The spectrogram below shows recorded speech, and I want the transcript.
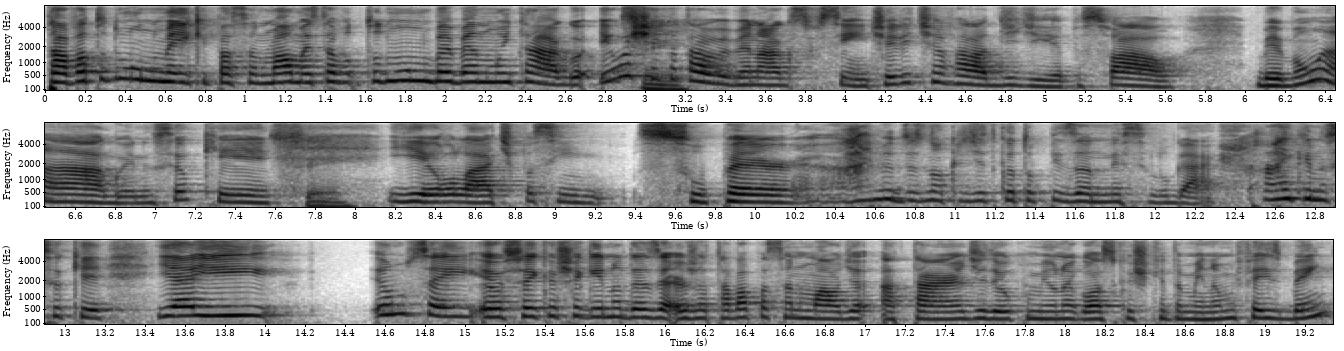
Tava todo mundo meio que passando mal, mas tava todo mundo bebendo muita água. Eu achei Sim. que eu tava bebendo água o suficiente. Ele tinha falado de dia, pessoal, bebam água e não sei o quê. Sim. E eu lá, tipo assim, super. Ai, meu Deus, não acredito que eu tô pisando nesse lugar. Ai, que não sei o quê. E aí, eu não sei. Eu sei que eu cheguei no deserto. Eu já tava passando mal de- à tarde, daí eu comi um negócio que eu acho que também não me fez bem.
